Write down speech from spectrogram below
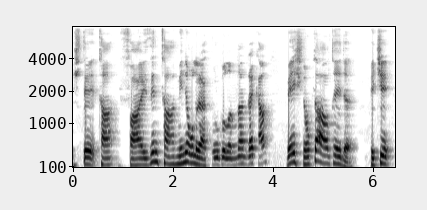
işte ta, faizin tahmini olarak vurgulanan rakam 5.6 idi. Peki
